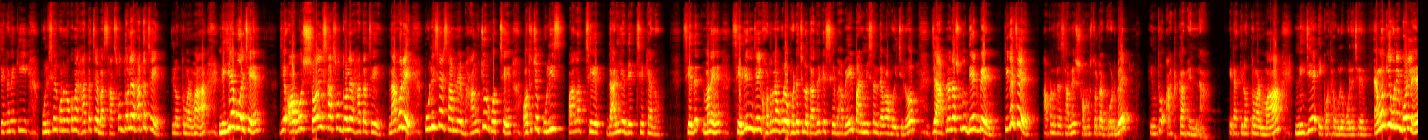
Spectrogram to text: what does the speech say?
সেখানে কি পুলিশের কোনো রকমের হাত আছে বা শাসক দলের হাত আছে? তিলক, তোমার মা নিজে বলছেন যে অবশ্যই শাসক দলের হাত আছে। না হলে পুলিশের সামনে ভাঙচুর হচ্ছে, অথচ পুলিশ পালাচ্ছে, দাঁড়িয়ে দেখছে কেন? সেদিন মানে সেদিন যে ঘটনাগুলো ঘটেছিল, তাদেরকে সেভাবেই পারমিশন দেওয়া হয়েছিল যে আপনারা শুধু দেখবেন, ঠিক আছে? আপনাদের সামনে সমস্তটা ঘটবে, কিন্তু আটকাবেন না। এটা তিলক তোমার মা নিজে এই কথাগুলো বলেছেন। এমনকি উনি বললেন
